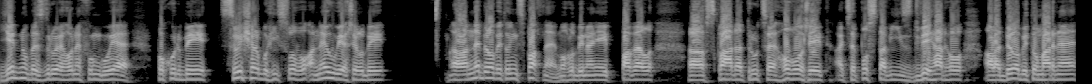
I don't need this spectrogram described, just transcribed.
Jedno bez druhého nefunguje. Pokud by slyšel Boží slovo a neuvěřil by, eh, nebylo by to nic platné. Mohl by na něj Pavel skládat ruce, hovořit, ať se postaví, zdvihat ho, ale bylo by to marné,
